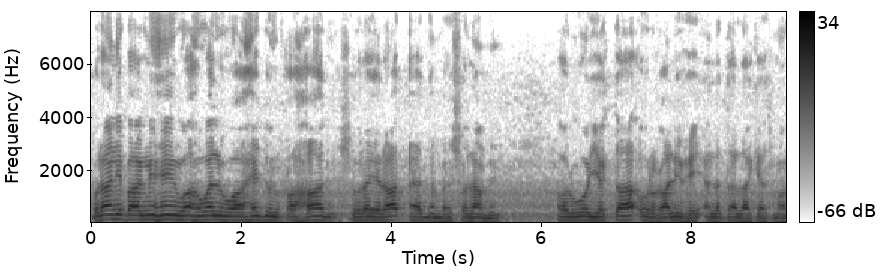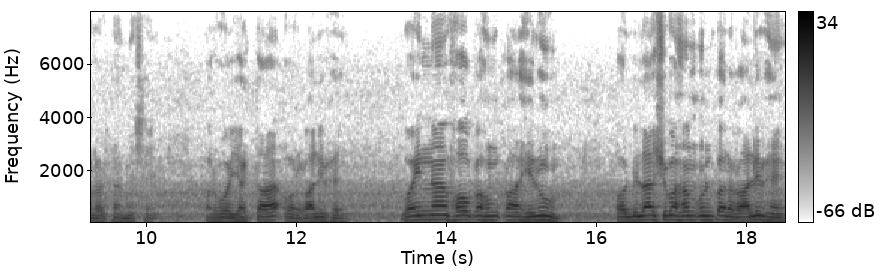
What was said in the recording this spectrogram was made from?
قرآن پاک میں ہیں وہ الواحد القحاد سورہ رات عید نمبر سولہ میں۔ اور وہ یکتا اور غالب ہے، اللہ تعالیٰ کے اسماع الحسن میں سے۔ اور وہ یکتا اور غالب ہے۔ وہ انا فوق ہم قاہرون اور بلا شبہ ہم ان پر غالب ہیں،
